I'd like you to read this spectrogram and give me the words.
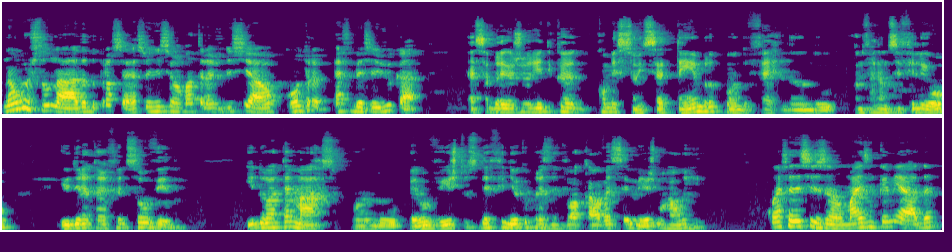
não gostou nada do processo e iniciou uma batalha judicial contra FBC e Jucá. Essa briga jurídica começou em setembro, quando Fernando, quando Fernando se filiou e o diretório foi dissolvido. Durou até março, quando, pelo visto, se definiu que o presidente local vai ser mesmo Raul Henrique. Com essa decisão mais encaminhada,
